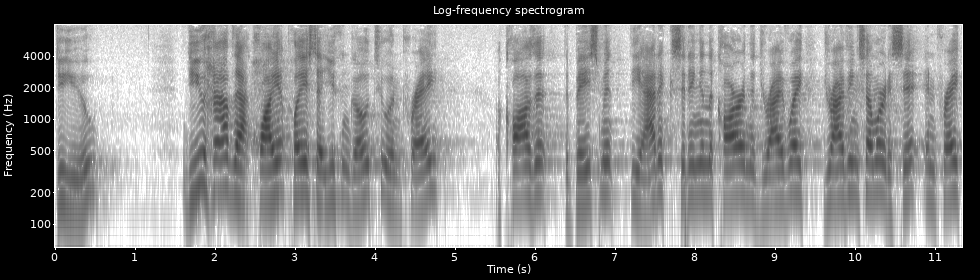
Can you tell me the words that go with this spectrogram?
Do you? Do you have that quiet place that you can go to and pray? A closet, the basement, the attic, sitting in the car in the driveway, driving somewhere to sit and pray?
